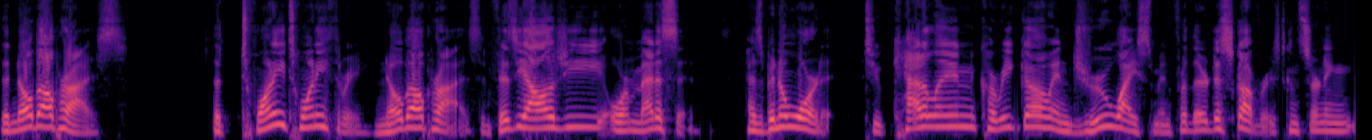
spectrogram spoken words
The Nobel Prize the 2023 Nobel Prize in Physiology or Medicine has been awarded to Katalin Karikó and Drew Weissman for their discoveries concerning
